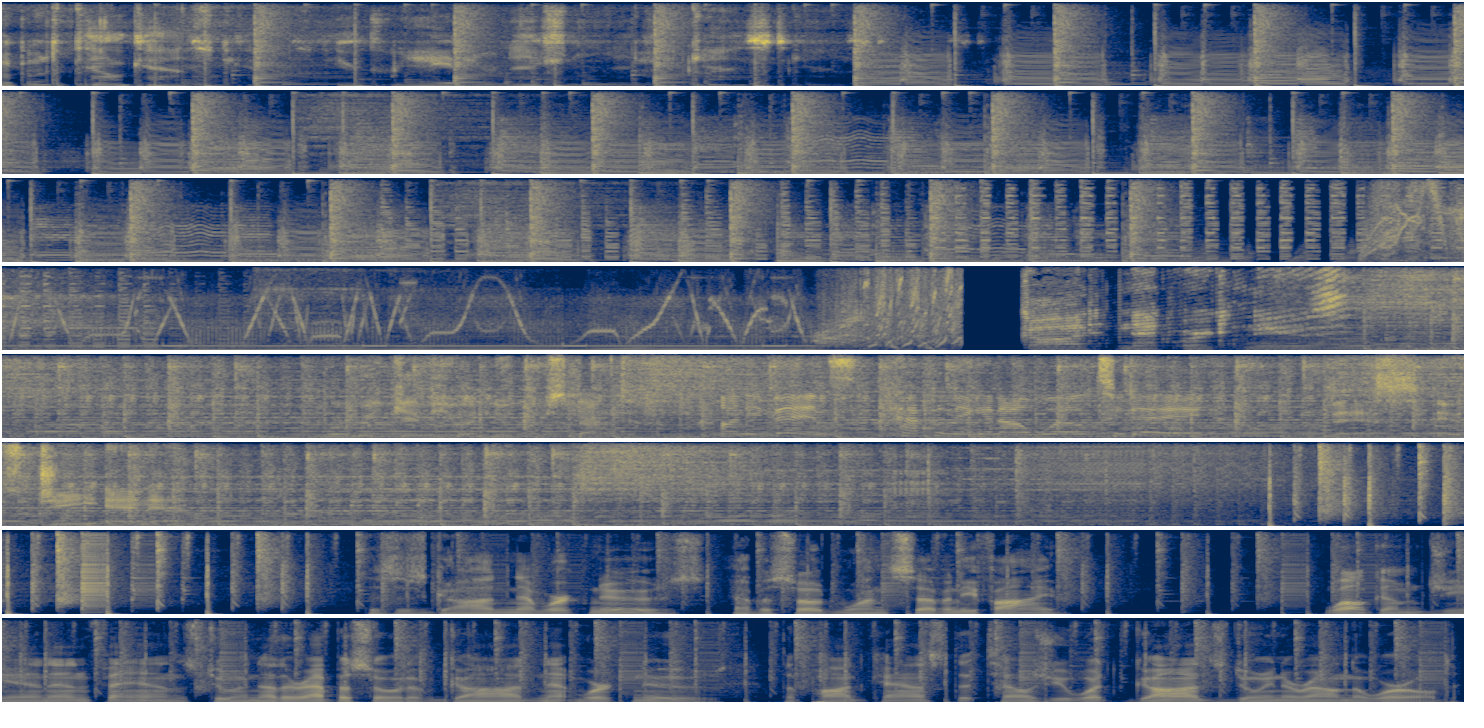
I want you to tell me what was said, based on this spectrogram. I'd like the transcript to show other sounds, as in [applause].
Welcome to Calcast, your Create International podcast. God Network News. Where we give you a new perspective. on events happening in our world today. This is GNN. This is God Network News, episode 175. Welcome, GNN fans, to another episode of God Network News, the podcast that tells you what God's doing around the world.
